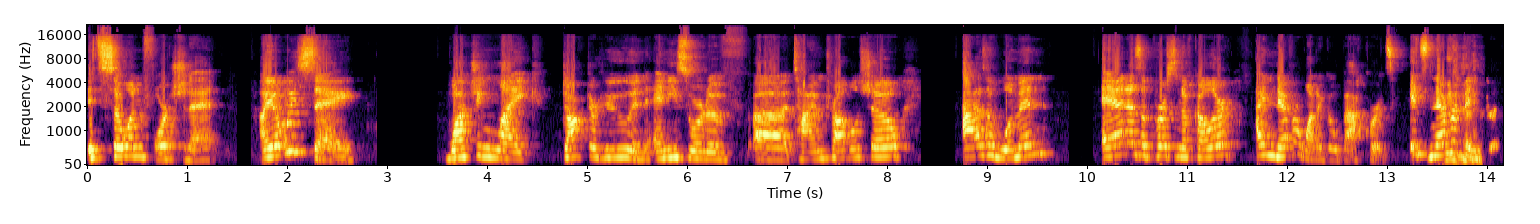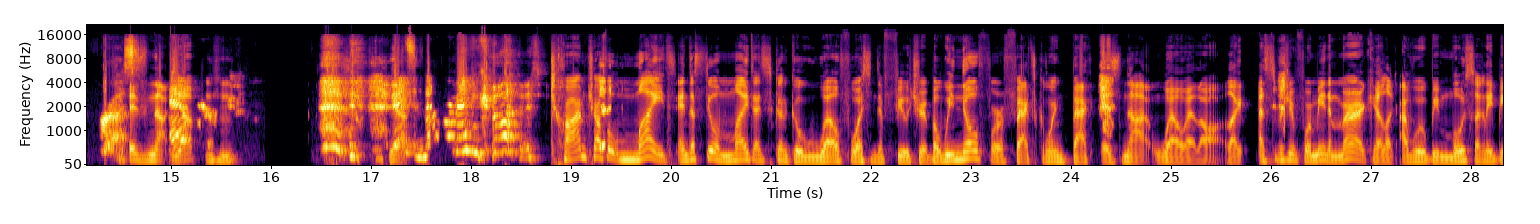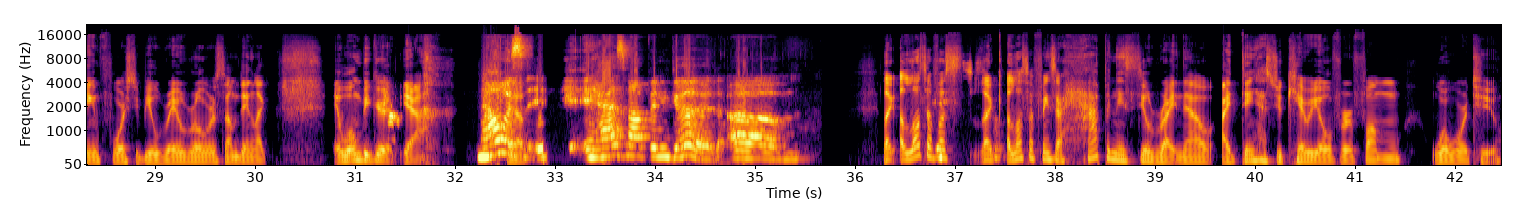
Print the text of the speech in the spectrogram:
it's so unfortunate. I always say watching like Doctor Who and any sort of uh, time travel show as a woman and as a person of color, I never want to go backwards. It's never been good for us. It's not, Ever. yep. mhm. yeah. It's never been good. Time travel might, and that's still a might that's going to go well for us in the future. But we know for a fact going back is not well at all. Like, especially for me in America, like, I will be most likely being forced to build railroad or something. Like, it won't be good. Yeah. No, it's, it, it has not been good. Um, like a lot of us like a lot of things are happening still right now i think has to carry over from world war ii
